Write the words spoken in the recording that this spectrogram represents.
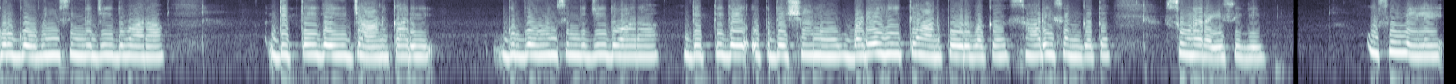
ਗੁਰੂ ਗੋਬਿੰਦ ਸਿੰਘ ਜੀ ਦੁਆਰਾ ਦਿੱਤੀ ਗਈ ਜਾਣਕਾਰੀ ਗੁਰੂ ਗੋਬਿੰਦ ਸਿੰਘ ਜੀ ਦੁਆਰਾ ਦਿੱਤੀ ਗਏ ਉਪਦੇਸ਼ਾਂ ਨੂੰ ਬੜੇ ਹੀ ਧਿਆਨਪੂਰਵਕ ਸਾਰੀ ਸੰਗਤ ਸੁਣ ਰਹੀ ਸੀਗੀ। ਉਸ ਵੇਲੇ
